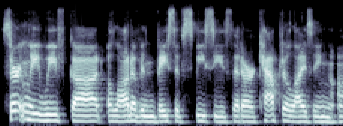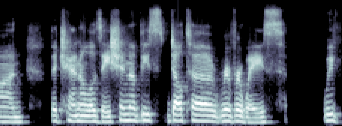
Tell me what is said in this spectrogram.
certainly we've got a lot of invasive species that are capitalizing on the channelization of these delta riverways. We've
